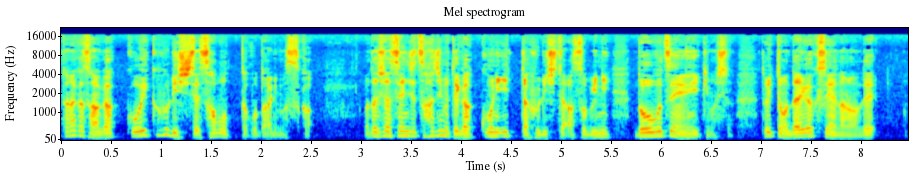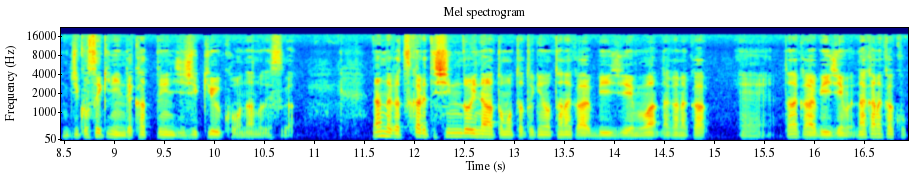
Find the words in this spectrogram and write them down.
田中さんは学校行くふりしてサボったことありますか。私は先日初めて学校に行ったふりして遊びに動物園へ行きました。といっても大学生なので自己責任で勝手に自主休校なのですがなんだか疲れてしんどいなと思った時の田中 BGM はなかなか、えー田中 BGM なかなかこ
